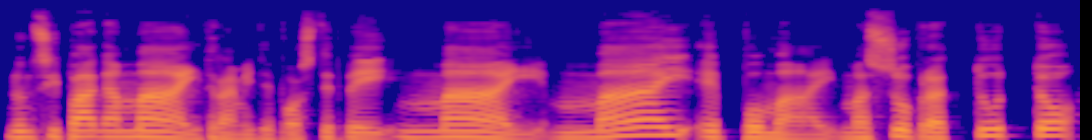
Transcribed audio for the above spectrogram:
non si paga mai tramite PostePay, mai, mai e poi mai, ma soprattutto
